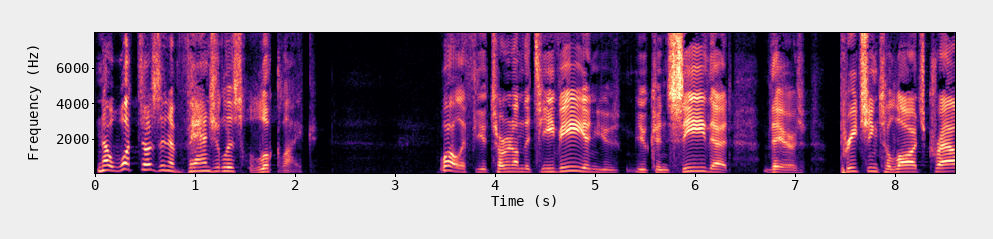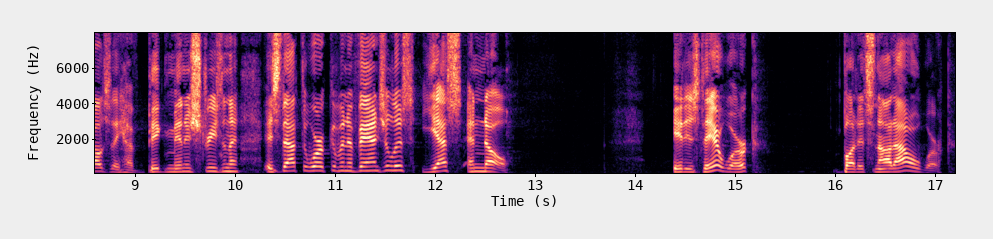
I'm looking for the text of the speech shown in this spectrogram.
Now, what does an evangelist look like? Well, if you turn on the TV and you, you can see that they're preaching to large crowds, they have big ministries, and is that the work of an evangelist? Yes and no. It is their work, but it's not our work.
